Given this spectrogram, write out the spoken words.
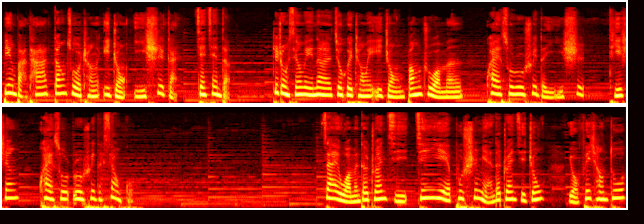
并把它当做成一种仪式感。渐渐的，这种行为呢就会成为一种帮助我们快速入睡的仪式，提升快速入睡的效果。在我们的专辑《今夜不失眠》的专辑中有非常多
